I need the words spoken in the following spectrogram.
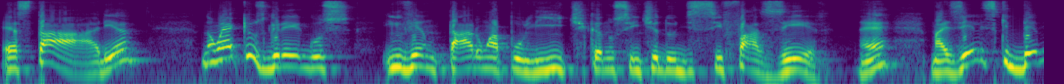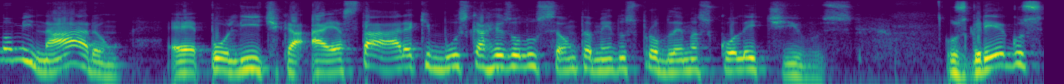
Esta área não é que os gregos inventaram a política no sentido de se fazer, né? mas eles que denominaram é, política a esta área que busca a resolução também dos problemas coletivos. Os gregos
